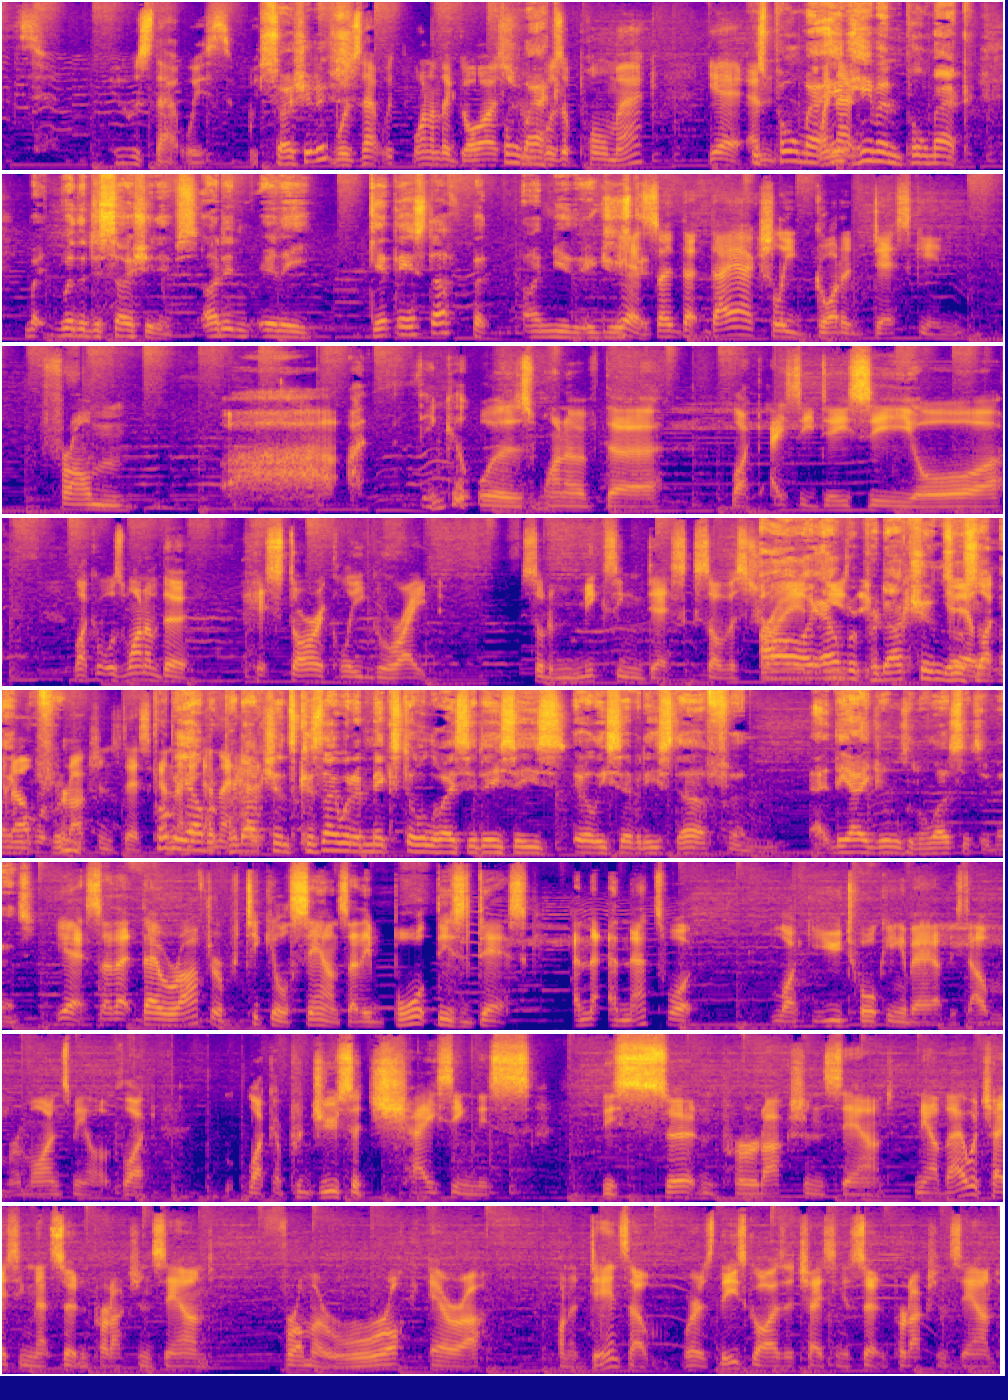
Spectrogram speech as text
who was that with? with Dissociatives was that with one of the guys? Paul from, was it Paul Mac? Yeah, It was Paul Mac. when Him, that- him and Paul Mac were the dissociatives. I didn't really get their stuff, but I knew they existed. Yeah, so that they actually got a desk in from, uh, I think it was one of the like ACDC or like it was one of the historically great sort of mixing desks of oh, Australian like Albert music. Productions or yeah, something. like an Albert Productions desk. Probably they, Albert and they had- Productions because they would have mixed all the ACDC's early 70s stuff and the Angels and all those sorts of bands. Yeah, so that they were after a particular sound, so they bought this desk, and that, and that's what like you talking about this album reminds me of, like like a producer chasing this this certain production sound. Now they were chasing that certain production sound from a rock era on a dance album, whereas these guys are chasing a certain production sound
